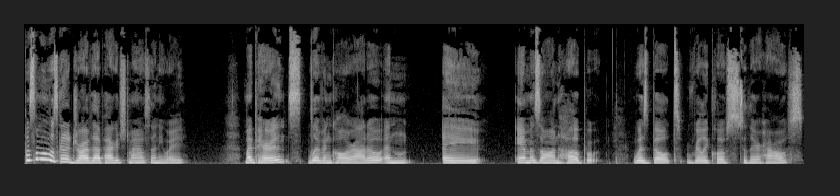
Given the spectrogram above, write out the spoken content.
But someone was going to drive that package to my house anyway. My parents live in Colorado and a Amazon hub was built really close to their house.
